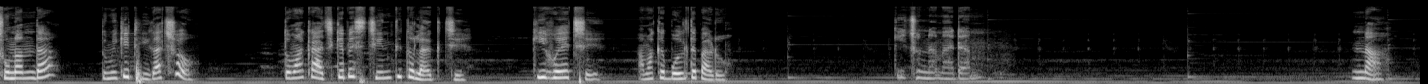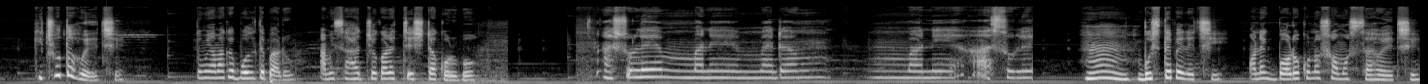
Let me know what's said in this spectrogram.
সুনন্দা তুমি কি ঠিক আছো? তোমাকে আজকে বেশ চিন্তিত লাগছে। কি হয়েছে? আমাকে বলতে পারো। কিছু না ম্যাডাম। না কিছু তো হয়েছে। তুমি আমাকে বলতে পারো আমি সাহায্য করার চেষ্টা করব। আসলে মানে ম্যাডাম মানে আসলে হুম বুঝতে পেরেছি। অনেক বড় কোনো সমস্যা হয়েছে।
